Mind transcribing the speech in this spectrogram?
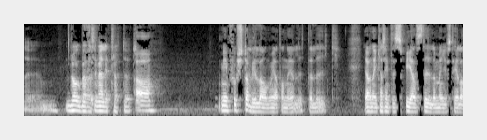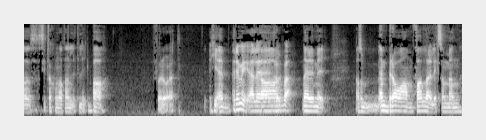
Ehm, Drogba ser väldigt trött ut. Ja, Min första bild av honom är att han är lite lik, jag vet inte, kanske inte spelstilen, men just hela situationen att han är lite lik Ba förra året. He- Remy eller Ja. Drogba. Nej, det är mig. Alltså, en bra anfallare liksom, men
